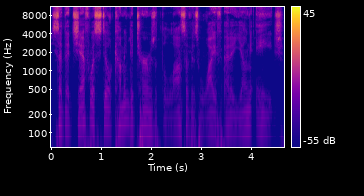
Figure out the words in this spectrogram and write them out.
said that Jeff was still coming to terms with the loss of his wife at a young age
